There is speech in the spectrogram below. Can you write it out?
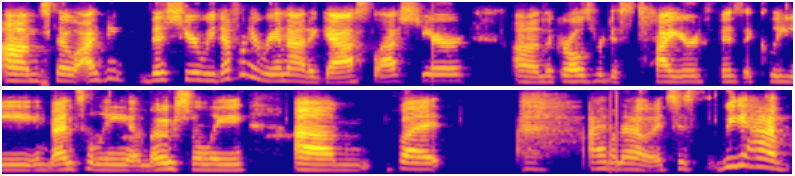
Um, so I think this year we definitely ran out of gas last year. Um, the girls were just tired physically, mentally, emotionally. Um, but I don't know. It's just we have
